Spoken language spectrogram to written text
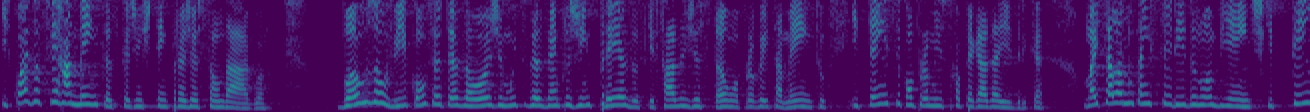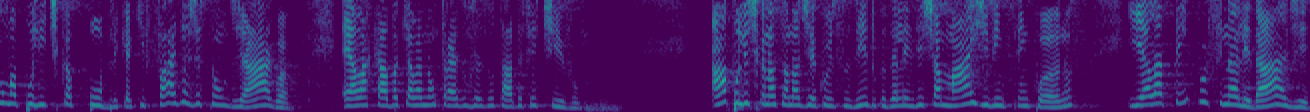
E quais as ferramentas que a gente tem para a gestão da água? Vamos ouvir, com certeza, hoje, muitos exemplos de empresas que fazem gestão, aproveitamento e têm esse compromisso com a pegada hídrica. Mas se ela não está inserida no ambiente que tem uma política pública que faz a gestão de água, ela acaba que ela não traz um resultado efetivo. A Política Nacional de Recursos Hídricos ela existe há mais de 25 anos e ela tem por finalidade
